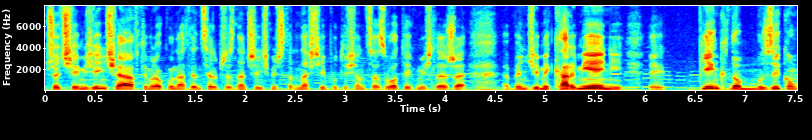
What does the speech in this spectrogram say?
przedsięwzięcia. W tym roku na ten cel przeznaczyliśmy 14,5 tysiąca złotych. Myślę, że będziemy karmieni e, piękną muzyką,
